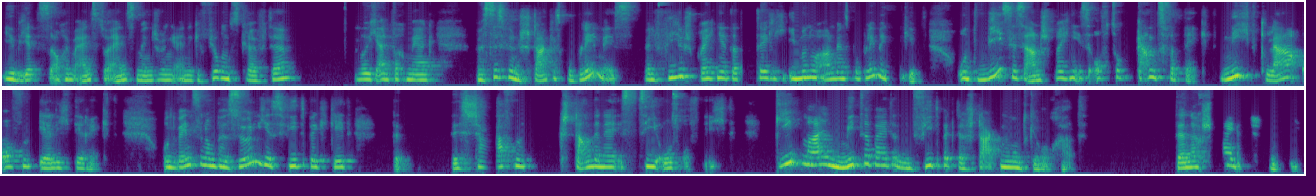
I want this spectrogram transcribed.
ich jetzt auch im 1 zu 1 Mentoring einige Führungskräfte, wo ich einfach merke, was das für ein starkes Problem ist. Weil viele sprechen ja tatsächlich immer nur an, wenn es Probleme gibt. Und wie sie es ansprechen, ist oft so ganz verdeckt. Nicht klar, offen, ehrlich, direkt. Und wenn es dann um persönliches Feedback geht, das schaffen gestandene CEOs oft nicht. Gib mal Mitarbeiter ein Feedback, der starken Mundgeruch hat. Der nach Schweiß riecht.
